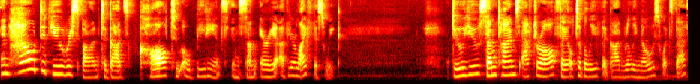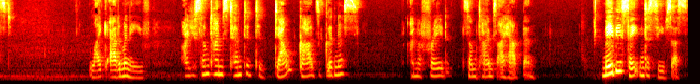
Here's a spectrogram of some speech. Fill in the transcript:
And how did you respond to God's call to obedience in some area of your life this week? Do you sometimes, after all, fail to believe that God really knows what's best? Like Adam and Eve, are you sometimes tempted to doubt God's goodness? I'm afraid sometimes I have been. Maybe Satan deceives us,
